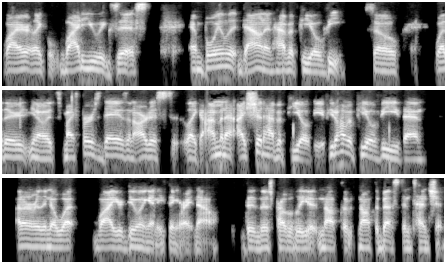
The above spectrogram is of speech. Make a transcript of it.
Why are like why do you exist? And boil it down and have a POV. So whether you know it's my first day as an artist, like I'm gonna I should have a POV. If you don't have a POV, then I don't really know what why you're doing anything right now then there's probably not the not the best intention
